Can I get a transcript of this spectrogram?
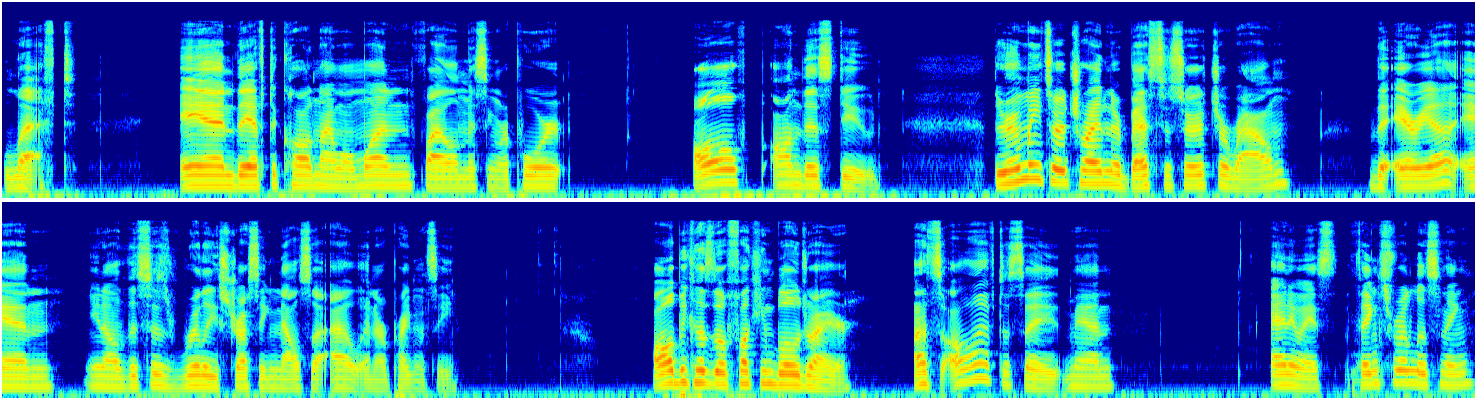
left and they have to call 911, file a missing report, all on this dude. The roommates are trying their best to search around the area, and you know, this is really stressing Nilsa out in her pregnancy. All because of a fucking blow dryer. That's all I have to say, man. Anyways, thanks for listening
